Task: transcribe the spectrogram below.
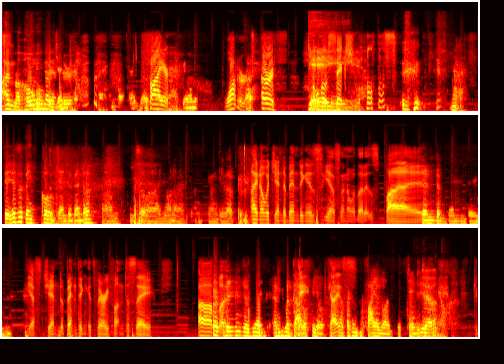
I'm a homo no, bender. Fire. Water, earth, Gay. homosexuals. Nah, there is a thing called gender bender. Um, you so uh, you wanna you wanna be that I know what gender bending is. Yes, I know what that is. But gender bending? yes, gender bending. It's very fun to say. Uh, but just like enter the battlefield. and guys. fucking the Fire Lord just change it Yeah. to female. can,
